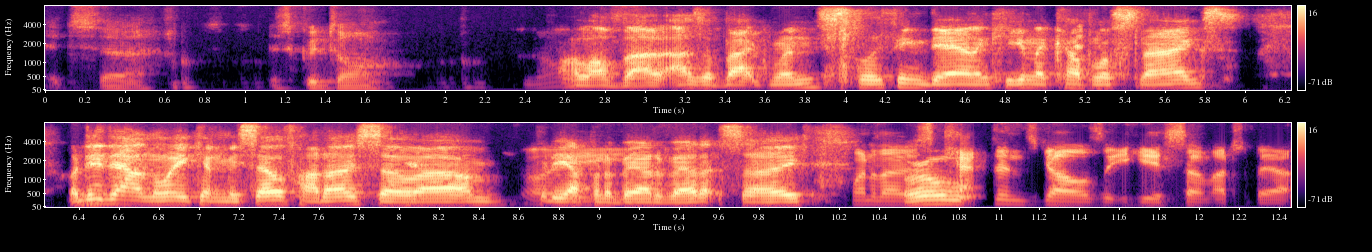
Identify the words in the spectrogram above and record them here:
it's uh, it's a good time. I love that as a backman, slipping down and kicking a couple of snags. I did that on the weekend myself, Huddo, so uh, I'm pretty up and about about it. So One of those all- captain's goals that you hear so much about.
